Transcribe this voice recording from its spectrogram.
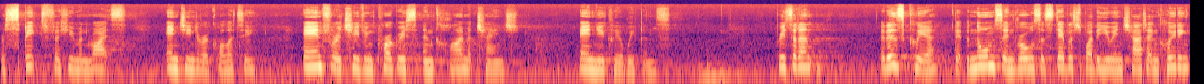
respect for human rights and gender equality, and for achieving progress in climate change and nuclear weapons. President, it is clear that the norms and rules established by the UN Charter, including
